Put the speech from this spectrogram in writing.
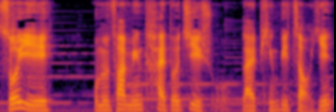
所以，我们发明太多技术来屏蔽噪音，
